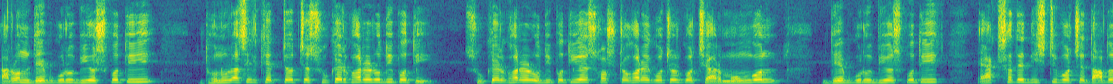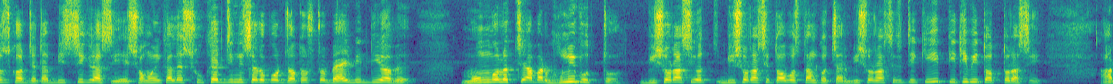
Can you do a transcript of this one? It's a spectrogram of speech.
কারণ দেবগুরু বৃহস্পতি, ধনুরাশির ক্ষেত্রে হচ্ছে সুখের ঘরের অধিপতি। সুখের ঘরের অধিপতি হয়ে ষষ্ঠ ঘরে গোচর করছে। আর মঙ্গল, দেবগুরু বৃহস্পতির একসাথে দৃষ্টি পড়ছে দ্বাদশ ঘর, যেটা বৃশ্চিক রাশি। এই সময়কালে সুখের জিনিসের ওপর যথেষ্ট ব্যয় বৃদ্ধি হবে। মঙ্গল হচ্ছে আবার ভূমিপুত্র, বিশ্বরাশি বিশ্বরাশিতে অবস্থান করছে, আর বিশ্বরাশিটি কি? পৃথিবী তত্ত্বরাশি। আর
